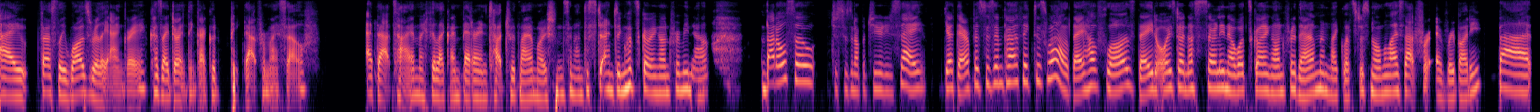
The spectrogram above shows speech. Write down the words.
I firstly was really angry because I don't think I could pick that for myself. At that time, I feel like I'm better in touch with my emotions and understanding what's going on for me now. But also, just as an opportunity to say, your therapist is imperfect as well. They have flaws. They always don't necessarily know what's going on for them. And like, let's just normalize that for everybody. But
